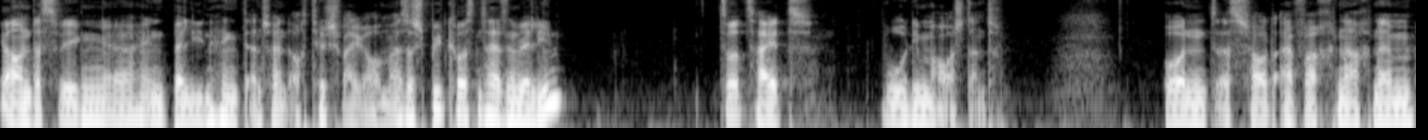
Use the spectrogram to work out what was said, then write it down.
Ja, und deswegen äh, in Berlin hängt anscheinend auch Til Schweiger rum. Also spielt größtenteils in Berlin, zur Zeit, wo die Mauer stand. Und es schaut einfach nach einem,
